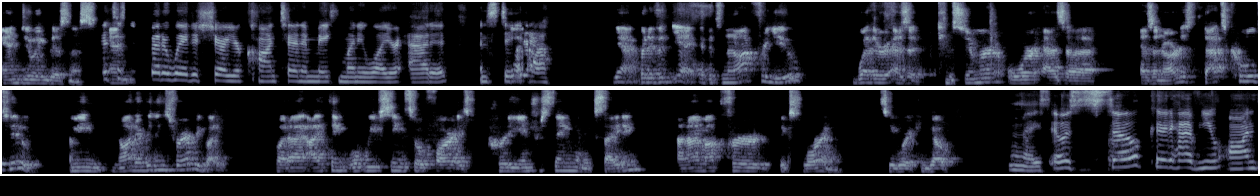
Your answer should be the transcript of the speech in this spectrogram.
and doing business it's and, a better way to share your content and make money while you're at it and stay yeah yeah, yeah but if it yeah if it's not for you whether as a consumer or as a as an artist, that's cool too. I mean, not everything's for everybody, but I, I think what we've seen so far is pretty interesting and exciting. And I'm up for exploring, see where it can go. Nice. It was so good having you on,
